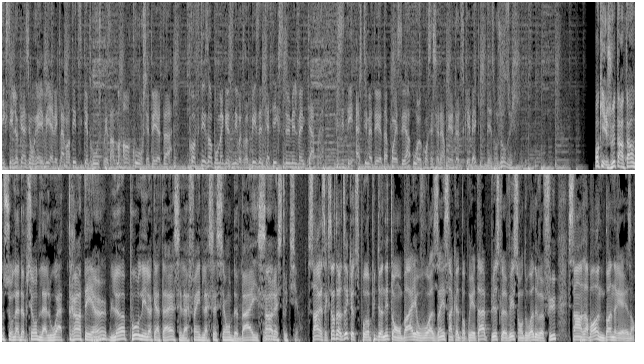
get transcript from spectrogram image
et que c'est l'occasion rêvée avec la vente étiquette rouge présentement en cours chez Toyota. Profitez-en pour magasiner votre BZ4X 2024. Visitez achetezmatoyota.ca ou un concessionnaire Toyota du Québec dès aujourd'hui. OK, je veux t'entendre sur l'adoption de la loi 31. Là, pour les locataires, c'est la fin de la session de bail sans Ouais. restriction. Sans restriction, ça veut dire que tu pourras plus donner ton bail au voisin sans que le propriétaire puisse lever son droit de refus sans avoir une bonne raison.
